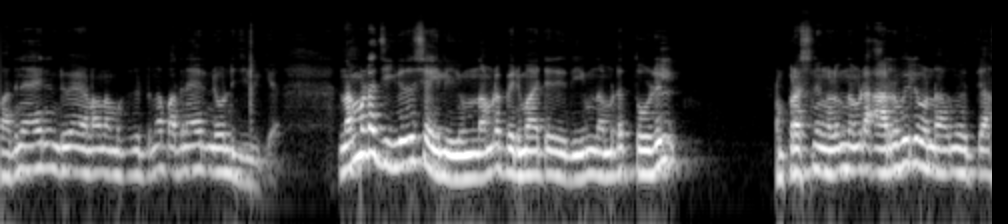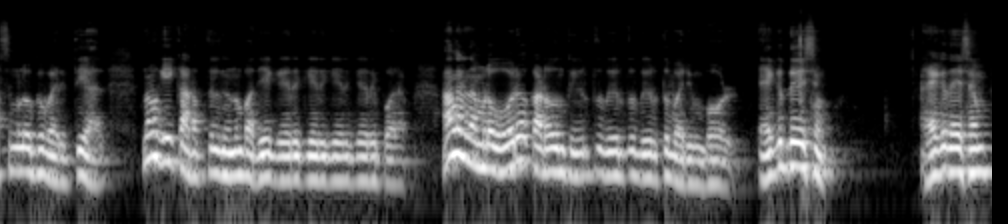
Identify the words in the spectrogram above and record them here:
പതിനായിരം രൂപയാണോ നമുക്ക് കിട്ടുന്ന പതിനായിരം രൂപ കൊണ്ട് ജീവിക്കുക. നമ്മുടെ ജീവിതശൈലിയും നമ്മുടെ പെരുമാറ്റ രീതിയും നമ്മുടെ തൊഴിൽ പ്രശ്നങ്ങളും നമ്മുടെ അറിവിലും ഉണ്ടാകുന്ന വ്യത്യാസങ്ങളും ഒക്കെ വരുത്തിയാൽ നമുക്ക് ഈ കടത്തിൽ നിന്നും പതിയെ കയറി കയറി കയറി കയറി പോരാം. അങ്ങനെ നമ്മുടെ ഓരോ കടവും തീർത്ത് തീർത്ത് തീർത്ത് വരുമ്പോൾ ഏകദേശം ഏകദേശം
